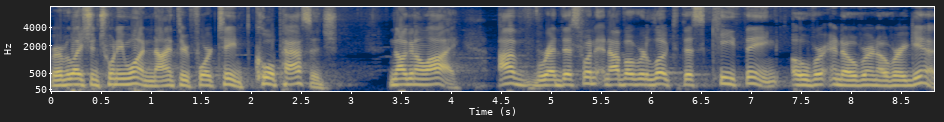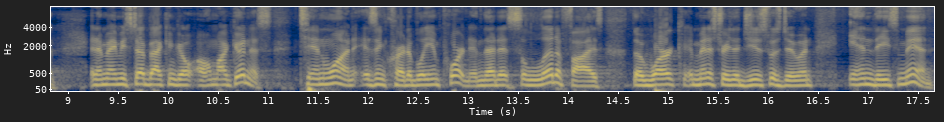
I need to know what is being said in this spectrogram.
Revelation 21 9 through 14. Cool passage. I'm not going to lie. I've read this one and I've overlooked this key thing over and over and over again. And it made me step back and go, oh my goodness, 10.1 is incredibly important in that it solidifies the work and ministry that Jesus was doing in these men.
